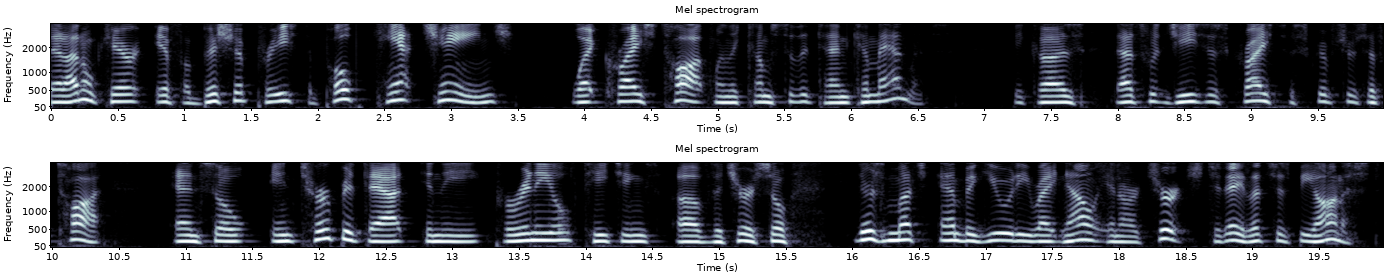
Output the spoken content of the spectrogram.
that I don't care if a bishop, priest, a pope can't change what Christ taught when it comes to the Ten Commandments, because that's what Jesus Christ, the scriptures have taught. And so interpret that in the perennial teachings of the church. So there's much ambiguity right now in our church today. Let's just be honest.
